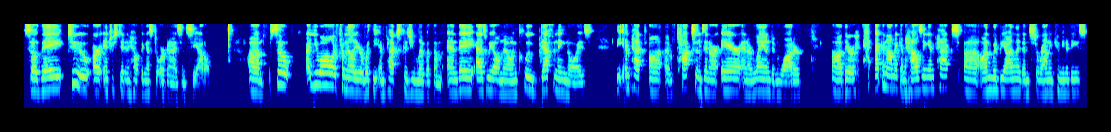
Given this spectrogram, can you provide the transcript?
So they too are interested in helping us to organize in Seattle. Um, so uh, you all are familiar with the impacts because you live with them. And they, as we all know, include deafening noise, the impact on, of toxins in our air and our land and water, uh, there are economic and housing impacts uh, on Whidbey Island and surrounding communities.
